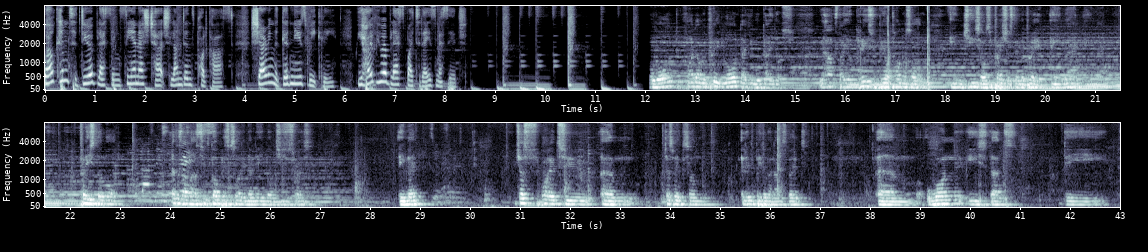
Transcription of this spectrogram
Welcome to Do a Blessing CNS Church London's podcast, sharing the good news weekly. We hope you are blessed by today's message. Lord, Father, we pray, Lord, that you will guide us. We ask that your grace will be upon us all. In Jesus' precious name we pray. Amen. Amen. Praise the Lord. Let us have our seat. God bless us all in the name of Jesus Christ. Amen. Just wanted to um, just make some a little bit of an announcement. Um, one is that the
